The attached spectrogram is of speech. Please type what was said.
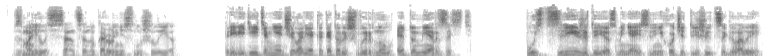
— взмолилась Санса, но король не слушал ее. «Приведите мне человека, который швырнул эту мерзость. Пусть слижет ее с меня, если не хочет лишиться головы.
